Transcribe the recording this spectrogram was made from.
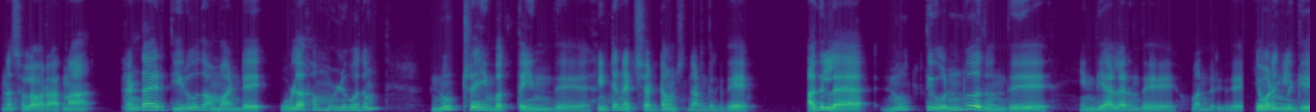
என்ன சொல்ல வர்றாருன்னா ரெண்டாயிரத்தி இருபதாம் ஆண்டு உலகம் முழுவதும் நூற்றி ஐம்பத்தைந்து இன்டர்நெட் ஷட் டவுன்ஸ் நடந்திருக்குது. அதில் நூற்றி ஒன்பது வந்து இந்தியாவிலேருந்து வந்துருக்குது. இவனுங்களுக்கு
